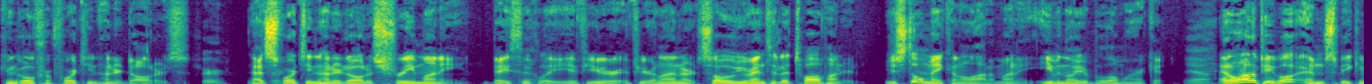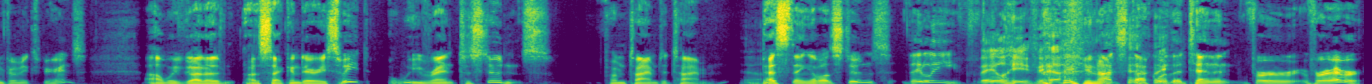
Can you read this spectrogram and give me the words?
can go for fourteen hundred dollars. Sure. That's fourteen hundred dollars free money, basically, if you're if you're a landlord. So you rent it at twelve hundred. You're still making a lot of money, even though you're below market. Yeah. And a lot of people, and speaking from experience, uh, we've got a, a secondary suite. We rent to students from time to time. Best thing about students, they leave. They leave. Yeah. You're not stuck with a tenant for forever.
